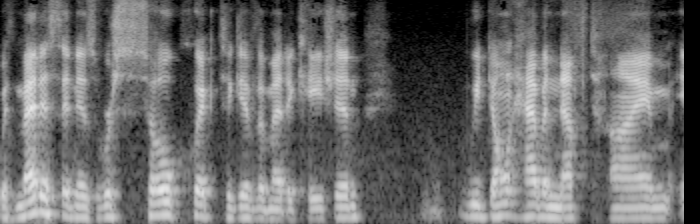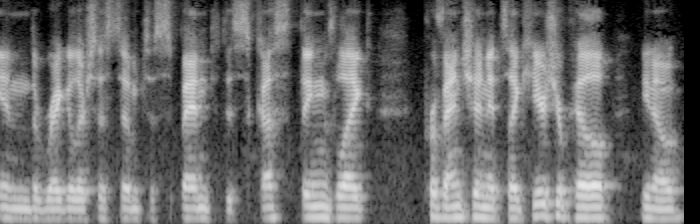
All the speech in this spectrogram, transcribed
with medicine is we're so quick to give a medication. We don't have enough time in the regular system to spend to discuss things like prevention. It's like here's your pill you know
